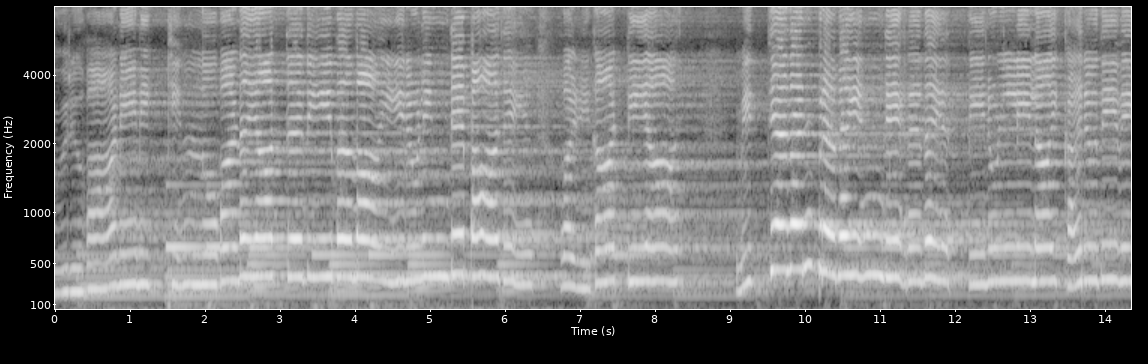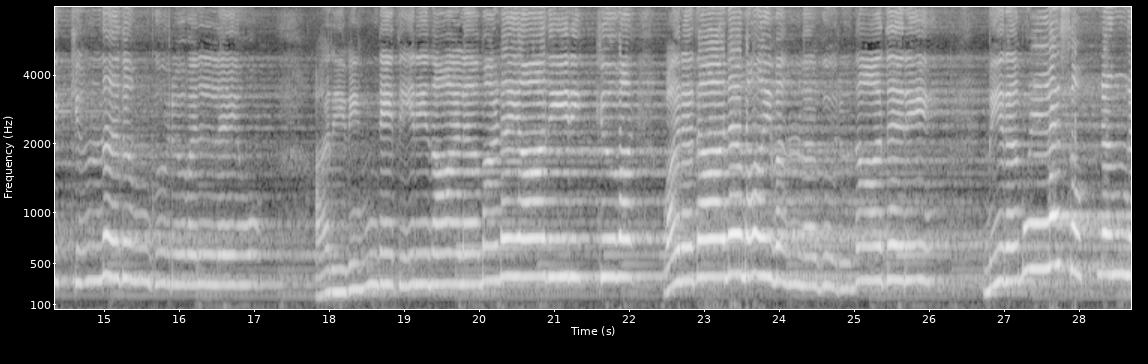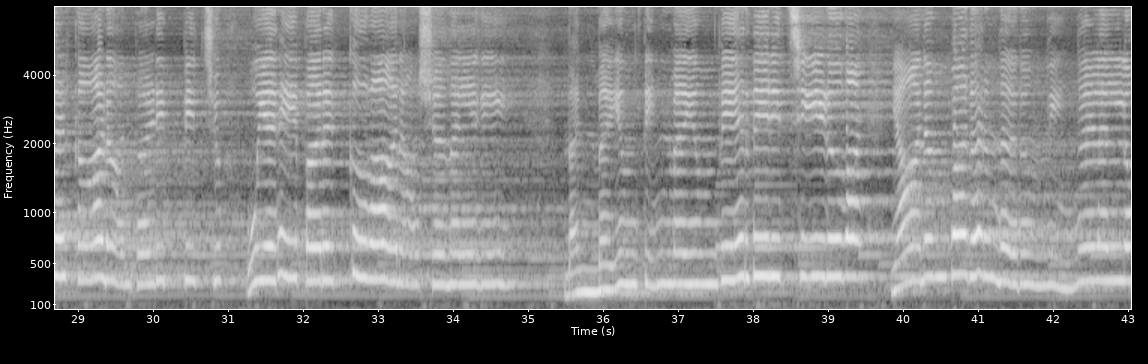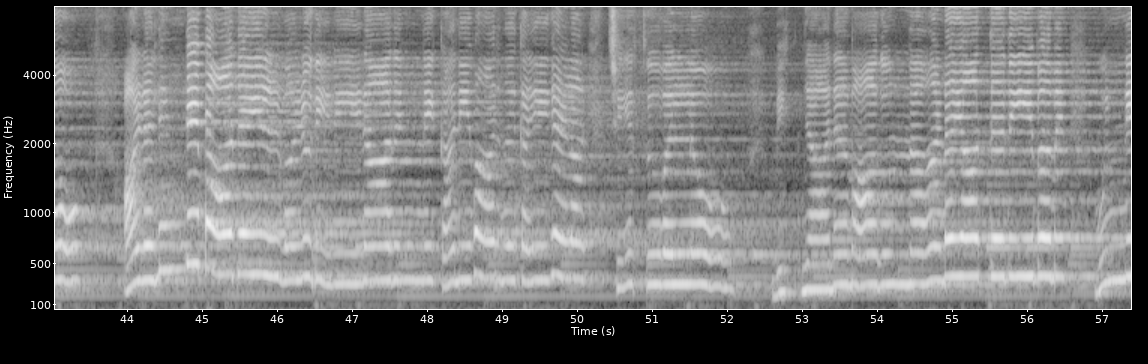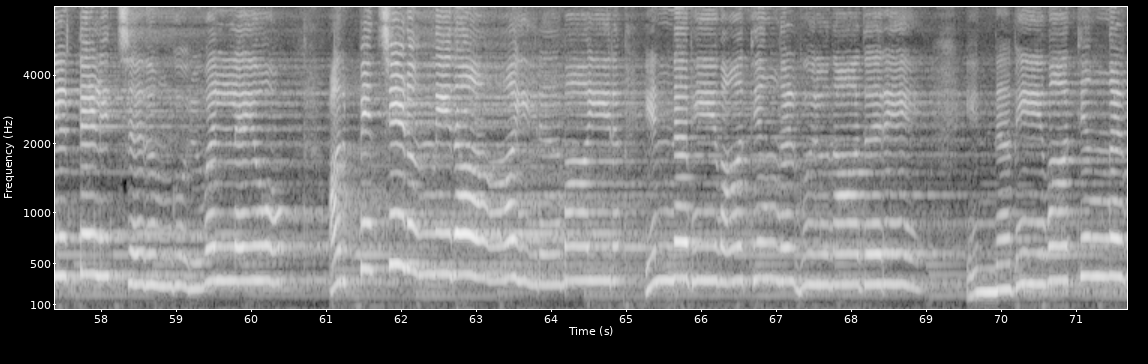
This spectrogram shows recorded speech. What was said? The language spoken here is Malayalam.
ഗുരുവാണെനിക്കിന്നു വണയാത്ത ദീപമായിരുളിന്റെ പാതയിൽ വഴികാട്ടിയായി. വിദ്യതൻ പ്രഭ ഹൃദയത്തിനുള്ളിലായി കരുതി വയ്ക്കുന്നതും ഗുരുവല്ലയോ. അറിവിന്റെ തിരുനാളമണയാതിരിക്കുവാൻ വരദാനമായി വന്ന നിറമുള്ള സ്വപ്നങ്ങൾ കാണാൻ പഠിപ്പിച്ചു. ഉയരെ പറക്കുവാൻ ആശ നൽകി. നന്മയും തിന്മയും വേർതിരിച്ചിടുവാൻ ജ്ഞാനം പകർന്നതും നിങ്ങളല്ലോ. അഴലിന്റെ പാതയിൽ വഴുതി വീഴാതെന്നെ കനിവാർന്ന കൈകളാൽ ചേർത്തുവല്ലോ. വിജ്ഞാനമാകുന്ന അണയാത്ത ദീപമൻ മുന്നിൽ തെളിച്ചതും ഗുരുവല്ലയോ? അർപ്പിച്ചിടുന്നിതായിരമായിരം എന്നഭിവാദ്യങ്ങൾ ഗുരുനാഥരെ. എന്നഭിവാദ്യങ്ങൾ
